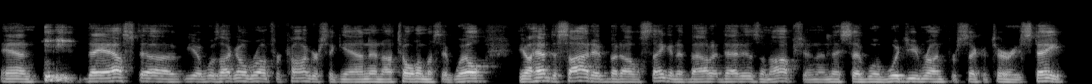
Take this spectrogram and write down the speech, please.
And they asked, uh, you know, was I going to run for Congress again? And I told them, I said, well, you know, I hadn't decided, but I was thinking about it. That is an option. And they said, well, would you run for Secretary of State?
